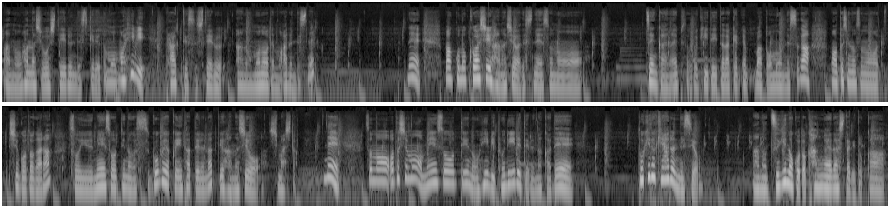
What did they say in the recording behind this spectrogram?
あのお話をしているんですけれども、まあ、日々プラクティスしているあのものでもあるんですね。で、まあ、この詳しい話はですねその前回のエピソードを聞いていただければと思うんですが、まあ、私のその仕事柄そういう瞑想っていうのがすごく役に立ってるんだっていう話をしました。でその私も瞑想っていうのを日々取り入れてる中で時々あるんですよ。あの次のこと考え出したりとか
